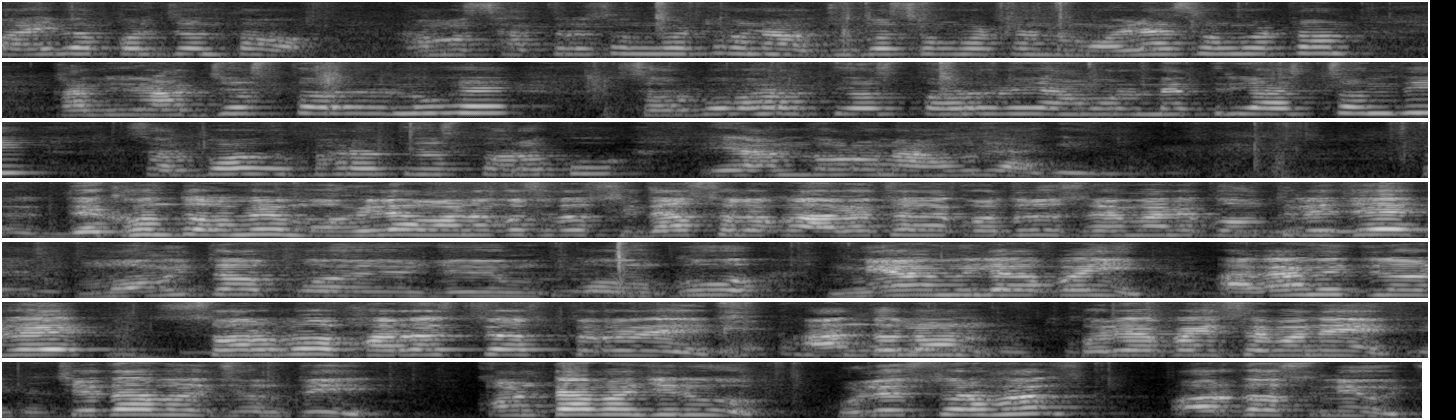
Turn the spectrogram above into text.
ପାଇବା ପର୍ଯ୍ୟନ୍ତ ଆମ ଛାତ୍ର ସଂଗଠନ ଆଉ ଯୁବ ସଂଗଠନ ମହିଳା ସଂଗଠନ ଖାଲି ରାଜ୍ୟ ସ୍ତରରେ ନୁହେଁ ସର୍ବଭାରତୀୟ ସ୍ତରରେ ଆମର ନେତ୍ରୀ ଆସିଛନ୍ତି ସର୍ବଭାରତୀୟ ସ୍ତରକୁ ଏ ଆନ୍ଦୋଳନ ଆହୁରି ଆଗେଇ ନେବ দেখুন আমি মহিলা মান সহ সিধাসলখ আলোচনা করু সে কুলে যে মমিতা কু ন্যায় মিলা আগামী দিনের সর্বভারতীয় স্তরের আন্দোলন করা সে চেতা বনিছেন কণ্টাবাঞ্জি হুলেশ্বর হংস অর্গস নিউজ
